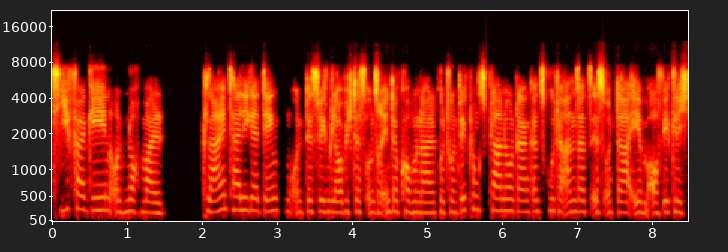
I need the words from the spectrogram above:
tiefer gehen und noch mal kleinteiliger denken. Und deswegen glaube ich, dass unsere interkommunale Kulturentwicklungsplanung da ein ganz guter Ansatz ist und da eben auch wirklich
